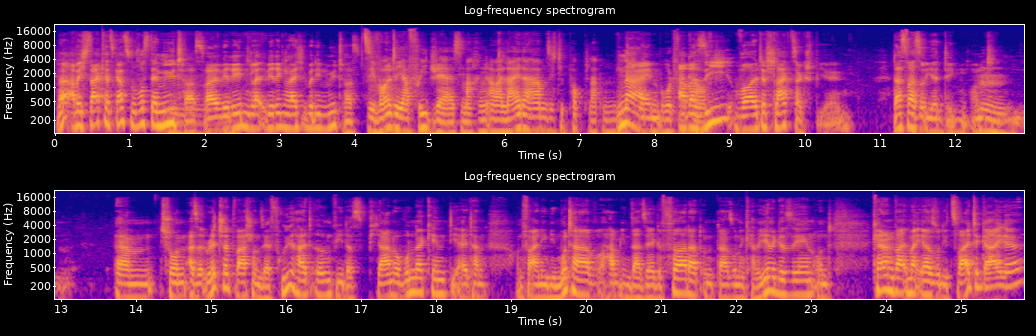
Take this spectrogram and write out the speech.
Ne? Aber ich sage jetzt ganz bewusst der Mythos, weil wir reden, gleich- wir reden gleich über den Mythos. Sie wollte ja Free Jazz machen, aber leider haben sich die Popplatten Nein, aber sie wollte Schlagzeug spielen. Das war so ihr Ding. Und Hm. Ähm, schon, also Richard war schon sehr früh halt irgendwie das Piano-Wunderkind. Die Eltern und vor allen Dingen die Mutter haben ihn da sehr gefördert und da so eine Karriere gesehen. Und Karen war immer eher so die zweite Geige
